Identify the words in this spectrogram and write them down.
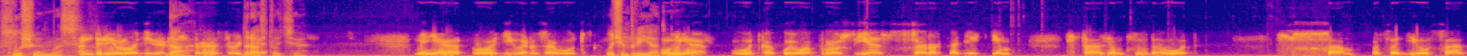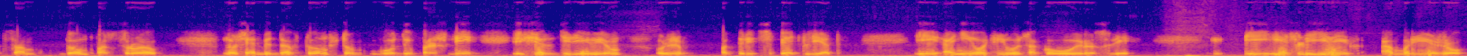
Слушаем вас. Андрей Владимирович, да. здравствуйте. Здравствуйте. Меня Владимир зовут. Очень приятно. У меня вот какой вопрос. Я с 40-летним стажем садовод, сам посадил сад, сам дом построил. Но вся беда в том, что годы прошли, и сейчас деревьям уже по 35 лет. И они очень высоко выросли. И если я их обрежу,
